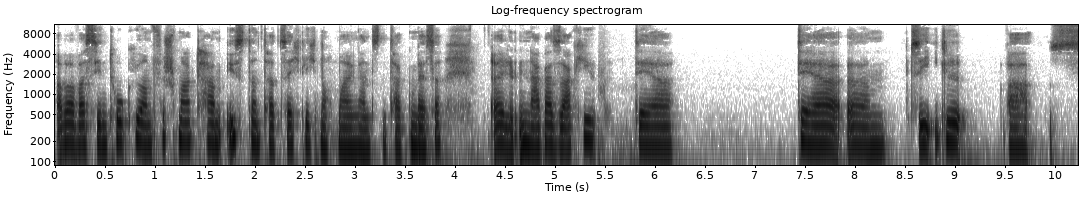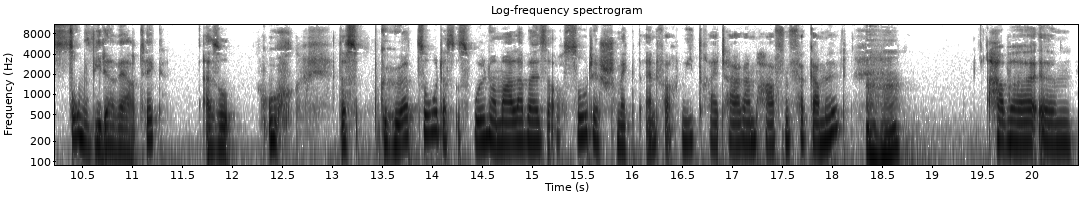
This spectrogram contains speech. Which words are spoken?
Aber was sie in Tokio am Fischmarkt haben, ist dann tatsächlich nochmal einen ganzen Tacken besser. Äh, in Nagasaki, der, der ähm, Seeigel war so widerwärtig. Also, uch, das gehört so, das ist wohl normalerweise auch so. Der schmeckt einfach wie drei Tage am Hafen vergammelt. Mhm. Aber ähm,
